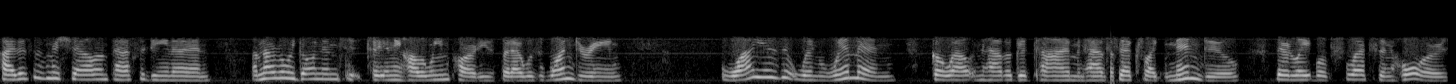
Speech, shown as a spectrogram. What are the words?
Hi, this is Michelle in Pasadena, and I'm not really going into to any Halloween parties, but I was wondering why is it when women go out and have a good time and have sex like men do, they're labeled sluts and whores,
